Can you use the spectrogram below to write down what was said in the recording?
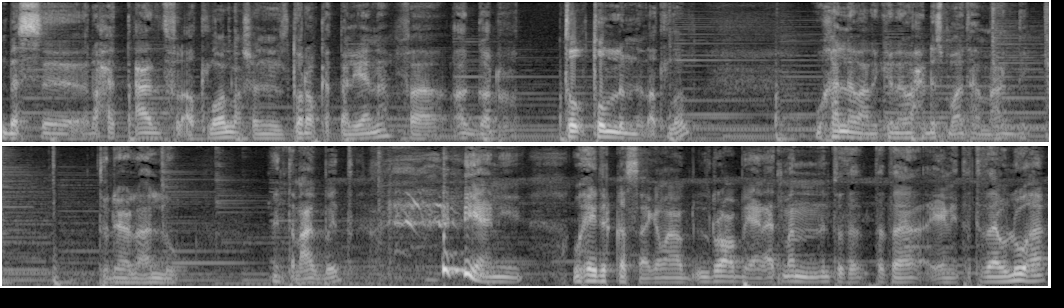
بس آه، راحت قعدت في الأطلال عشان التراب كانت مليانة فأجر طل من الأطلال. وخلى بعد كده واحد اسمه أدهم معدي. طلع له قال له أنت معاك بيض؟ يعني وهي دي القصة يا جماعة. الرعب يعني أتمنى إن أنتوا تت... يعني تتداولوها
